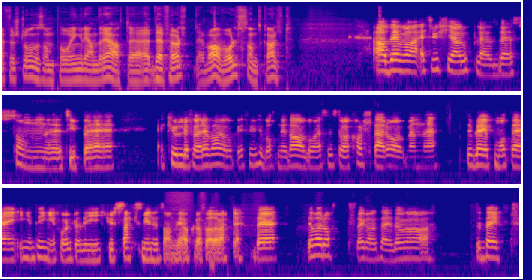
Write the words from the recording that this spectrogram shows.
jeg forsto det som på Ingrid Andrea at det, det, følt, det var voldsomt kaldt. Ja, det var, Jeg tror ikke jeg har opplevd sånn eh, type kulde før. Jeg var jo oppe i Finnfjordbotn i dag, og jeg syns det var kaldt der òg, men eh, det ble jo på en måte ingenting i forhold til de 26 minusene vi akkurat hadde vært i. Det, det var rått, det kan jeg si. Det var det beit.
